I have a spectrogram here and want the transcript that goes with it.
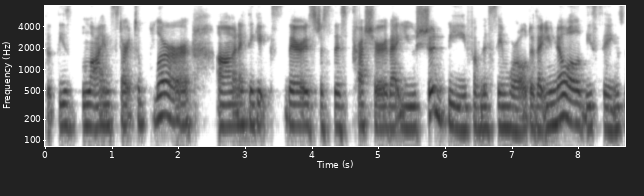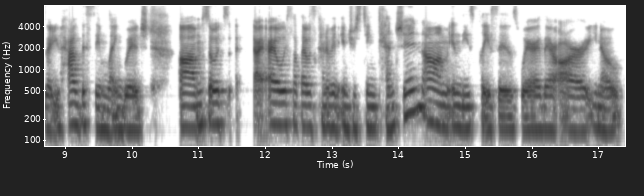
that these lines start to blur, um, and I think there is just this pressure that you should be from the same world, or that you know all of these things, that you have the same language. Um, so it's I, I, always thought that was kind of an interesting tension um, in these places where there are you know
